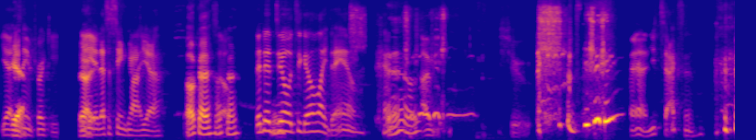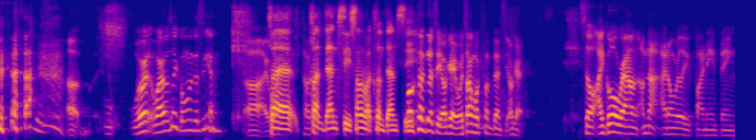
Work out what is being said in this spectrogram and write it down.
Yeah, Yeah. his name's Ricky. Yeah, Right. yeah, that's the same guy. Yeah. Okay. So- Okay. They did Yeah. deal it together. I'm like, damn. Yeah. I mean, shoot. Man, you taxing. uh, where where was I going with this again? Uh, I Clint, talk- Clint Dempsey. Something about Clint Dempsey. Oh, Clint Dempsey. Okay, we're talking about Clint Dempsey. Okay. So I go around. I'm not. I don't really find anything.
